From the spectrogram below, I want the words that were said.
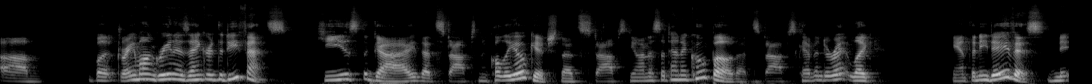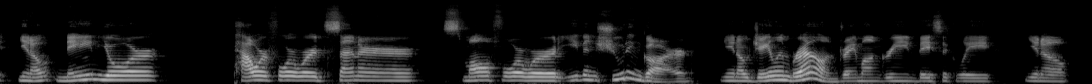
Um, but Draymond Green has anchored the defense. He is the guy that stops Nikola Jokic, that stops Giannis Antetokounmpo, that stops Kevin Durant. Like Anthony Davis. N- you know, name your power forward, center, small forward, even shooting guard. You know, Jaylen Brown, Draymond Green basically, you know,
